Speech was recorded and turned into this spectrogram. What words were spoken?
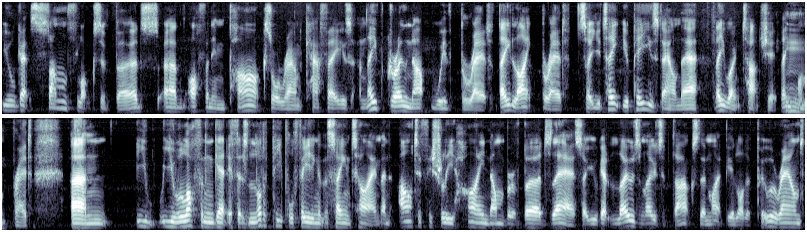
you'll get some flocks of birds, um, often in parks or around cafes, and they've grown up with bread. They like bread. So you take your peas down there, they won't touch it. They mm. want bread. Um, you you will often get if there's a lot of people feeding at the same time an artificially high number of birds there. So you get loads and loads of ducks. There might be a lot of poo around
